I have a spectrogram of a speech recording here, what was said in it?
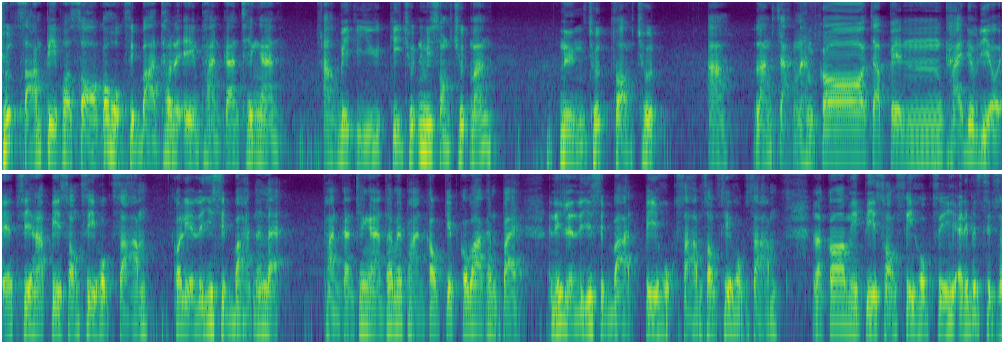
ชุด 3 ปีพศก็ 60 บาท เท่านั้นเองผ่านการใช้งานอะมีกี่กี่ชุดมี 2 ชุดมั้ง 1 ชุด 2 ชุดอะหลังจากนั้นก็จะเป็นขายเดียวๆ FC ฮะปี 2463 ก็เหรียญละ 20 บาทนั่นแหละ ผ่านการใช้งานถ้าไม่ผ่านเก่าเก็บก็ว่ากันไป อันนี้เหรียญละ 20 บาท ปี 63 2463 แล้วก็มีปี 2464 อันนี้เป็น 10 ส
